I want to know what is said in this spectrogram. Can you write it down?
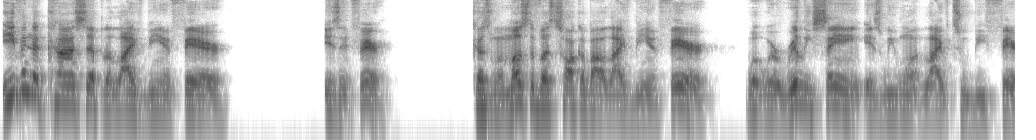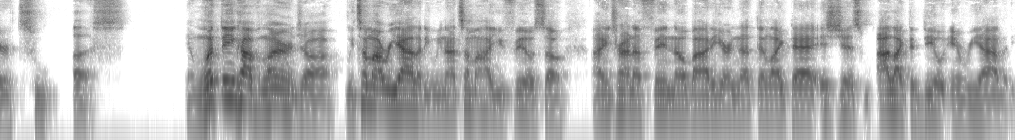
even the concept of life being fair isn't fair because when most of us talk about life being fair what we're really saying is we want life to be fair to us and one thing I've learned, y'all, we talking about reality. We're not talking about how you feel. So I ain't trying to offend nobody or nothing like that. It's just I like to deal in reality.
